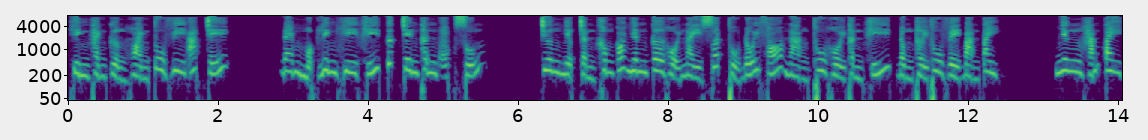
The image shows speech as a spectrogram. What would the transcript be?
Hình thành cường hoành tu vi áp chế. Đem một linh hy khí tức trên thân ép xuống. Trương Nhược Trần không có nhân cơ hội này xuất thủ đối phó nàng thu hồi thần khí đồng thời thu về bàn tay. Nhưng hắn tay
